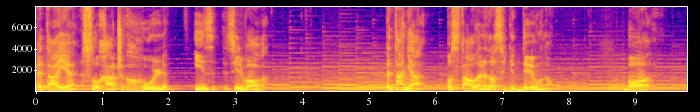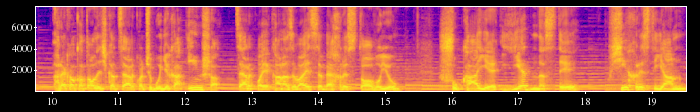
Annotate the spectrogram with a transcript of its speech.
Питає слухач Гуль із зі Львова. Питання поставлене досить дивно, бо греко-католицька церква чи будь-яка інша церква, яка називає себе Христовою, шукає єдності всіх християн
